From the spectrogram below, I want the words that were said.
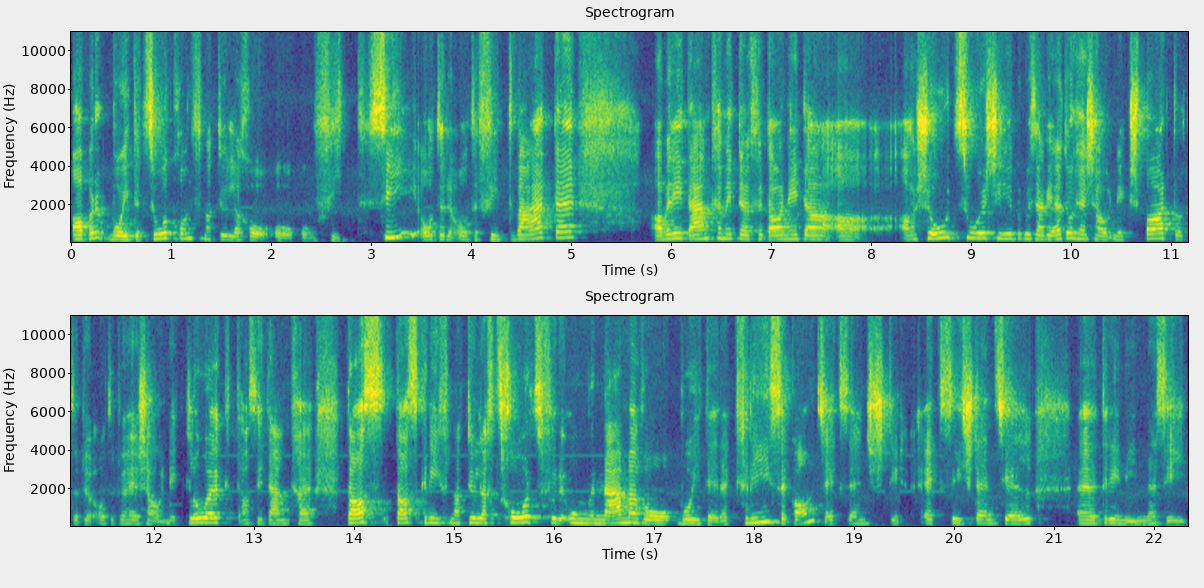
aber die in der Zukunft natürlich auch, auch, auch fit sind oder, oder fit werden. Aber ich denke, wir dürfen da nicht an, an, Schuld zuschieben und sagen, ja, du hast halt nicht gespart oder, oder du hast halt nicht geschaut. Also ich denke, das, das greift natürlich zu kurz für Unternehmen, wo, wo in dieser Krise ganz existenziell äh, drin sind.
